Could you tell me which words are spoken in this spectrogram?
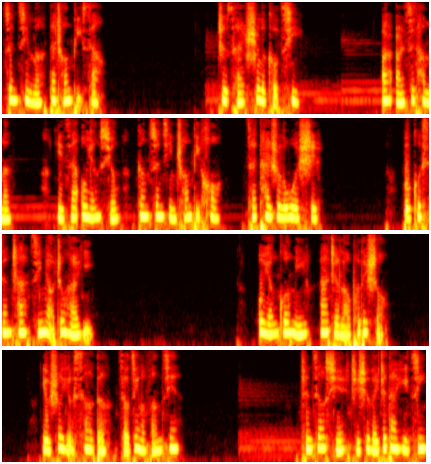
钻进了大床底下，这才舒了口气。而儿子他们，也在欧阳雄刚钻进床底后，才踏入了卧室，不过相差几秒钟而已。欧阳光明拉着老婆的手。有说有笑的走进了房间。陈娇雪只是围着大浴巾，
